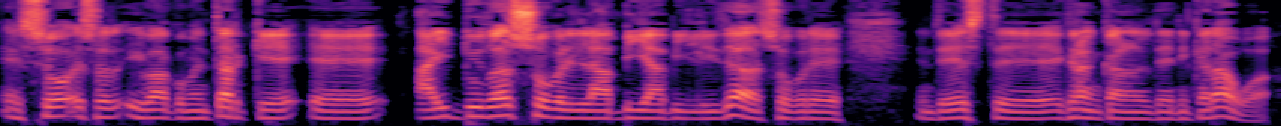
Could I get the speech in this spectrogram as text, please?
Eso, eso iba a comentar que eh, hay dudas sobre la viabilidad sobre de este gran canal de Nicaragua.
